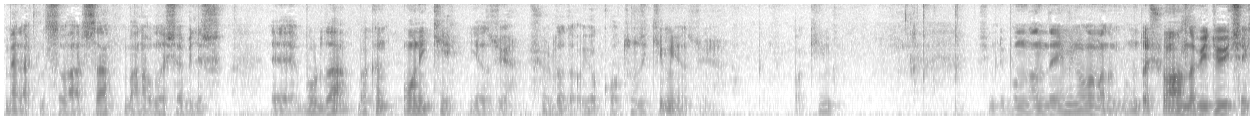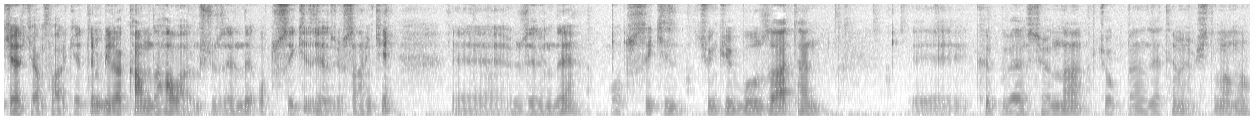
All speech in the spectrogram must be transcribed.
Meraklısı varsa bana ulaşabilir. Ee, burada bakın 12 yazıyor. Şurada da yok 32 mi yazıyor? Bakayım. Şimdi bundan da emin olamadım. Bunu da şu anda videoyu çekerken fark ettim. Bir rakam daha varmış üzerinde. 38 yazıyor sanki. Ee, üzerinde 38 çünkü bu zaten e, 40 versiyonuna çok benzetememiştim ama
